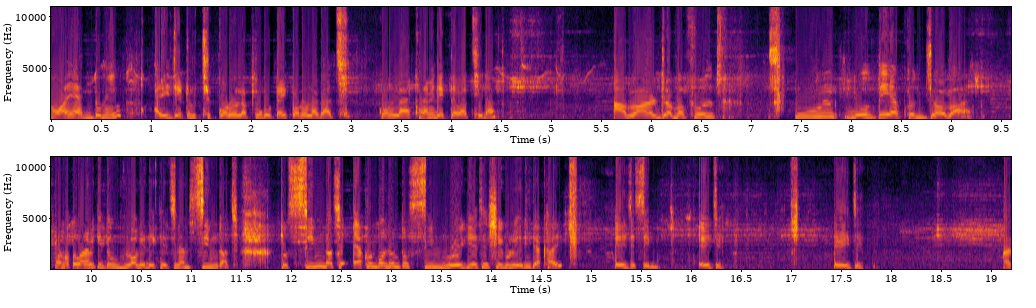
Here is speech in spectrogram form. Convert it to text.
নয়, একদমই। আর এই যেটা হচ্ছে করলা, পুরোটাই করলা গাছ। করলা এখন আমি দেখতে পাচ্ছি না। আবার জবা ফুল ফুল বলতে এখন জবা। গতবার আমি কিন্তু ব্লগে দেখিয়েছিলাম সিম গাছ। তো সিম গাছে এখন পর্যন্ত সিম রয়ে গিয়েছে, সেগুলো আমি দেখাই। এই যে সিম, এই যে এই যে, আর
